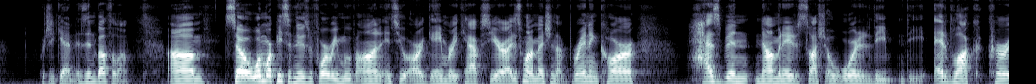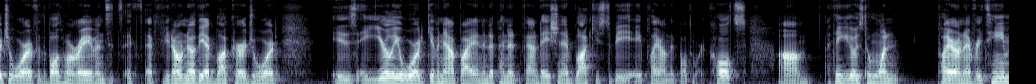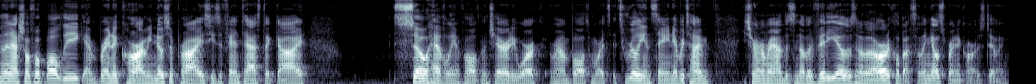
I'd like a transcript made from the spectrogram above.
which again is in Buffalo. Um, so one more piece of news before we move on into our game recaps here. I just want to mention that Brandon Carr has been nominated slash awarded the the Ed Block Courage Award for the Baltimore Ravens. It's, if if you don't know, the Ed Block Courage Award is a yearly award given out by an independent foundation. Ed Block used to be a player on the Baltimore Colts. Um, I think it goes to one player on every team in the National Football League. And Brandon Carr, I mean, no surprise, he's a fantastic guy. So heavily involved in charity work around Baltimore. It's, it's really insane. Every time you turn around, there's another video, there's another article about something else Brandon Carr is doing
